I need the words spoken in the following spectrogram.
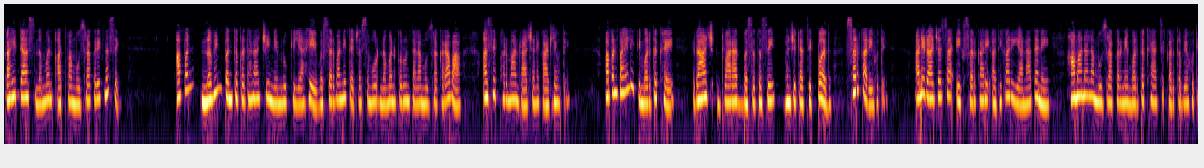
काही त्यास नमन अथवा मुजरा करीत नसे. आपण नवीन पंतप्रधानाची नेमणूक केली आहे व सर्वांनी त्याच्यासमोर नमन करून त्याला मुजरा करावा असे फरमान राजाने काढले होते. आपण पाहिले की मर्दखय राजद्वारात बसत असे म्हणजे त्याचे पद सरकारी होते. आणि राजाचा एक सरकारी अधिकारी या नात्याने हामानाला मुजरा करणे मर्दखयाचे कर्तव्य होते.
